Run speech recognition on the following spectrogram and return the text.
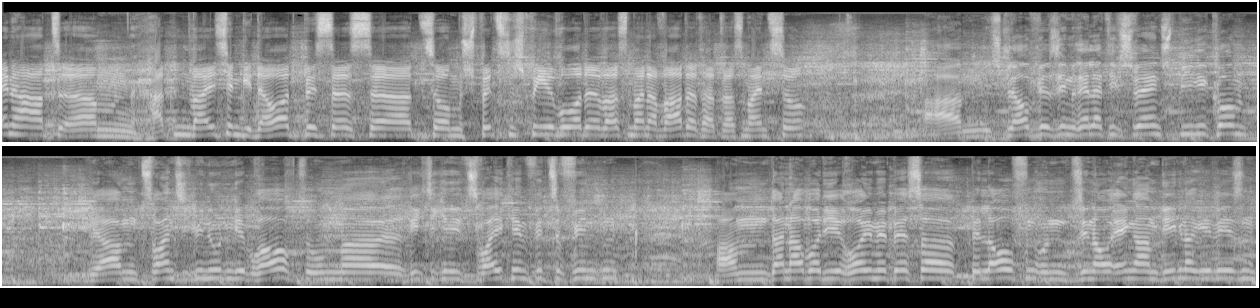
Reinhard, ähm, hat ein Weilchen gedauert, bis das äh, zum Spitzenspiel wurde, was man erwartet hat. Was meinst du? Ähm, ich glaube, wir sind relativ schwer ins Spiel gekommen. Wir haben 20 Minuten gebraucht, um äh, richtig in die Zweikämpfe zu finden. Haben dann aber die Räume besser belaufen und sind auch enger am Gegner gewesen.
